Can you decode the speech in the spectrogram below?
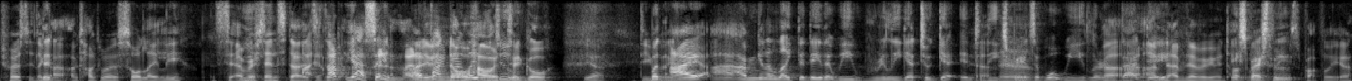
Trust, like Then- I, I've talked about it so lightly. It's ever Yeah, since that. It's I- like, I- yeah, same. I, I've don't talked even know how it too. to go. yeah. Deeply. But I, I I'm gonna like the day that we really get to get into the experience of what we learned Uh, that I- day. I've, I've never even talked Especially- about it properly. Yeah,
